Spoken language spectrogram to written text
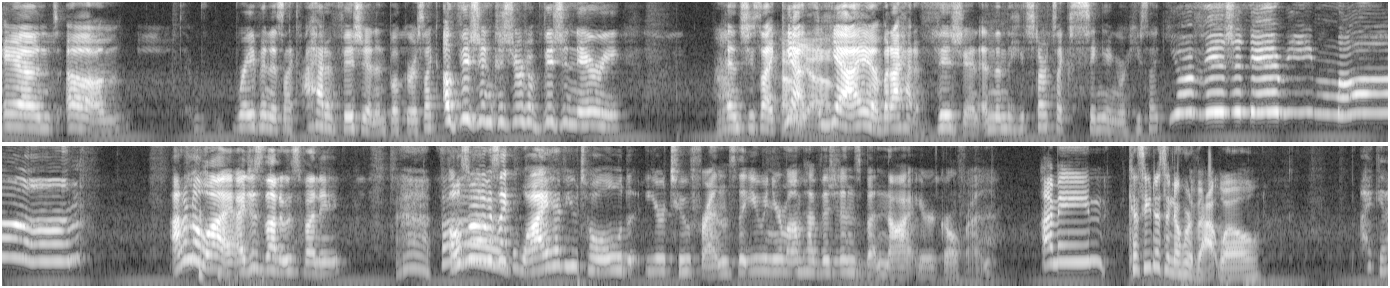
and um, Raven is like, "I had a vision," and Booker is like, "A vision, because you're a visionary." And she's like, Oh, yeah, yeah. yeah, I am, but I had a vision. And then he starts like singing, where he's like, "You're visionary, mom." I don't know why. I just thought it was funny. Also, I was like, why have you told your two friends that you and your mom have visions, but not your girlfriend? I mean, because he doesn't know her that well. I guess.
